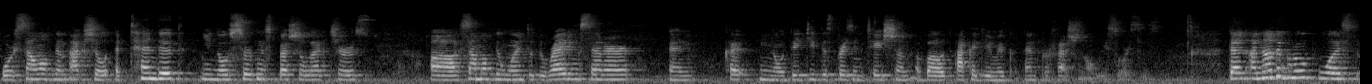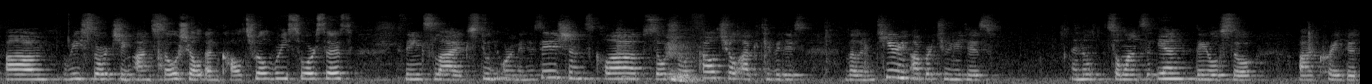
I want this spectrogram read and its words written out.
or some of them actually attended, you know, certain special lectures. Uh, some of them went to the writing center and you know, they did this presentation about academic and professional resources. Then another group was um, researching on social and cultural resources, things like student organizations, clubs, social and cultural activities, volunteering opportunities. And so once again, they also uh, created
